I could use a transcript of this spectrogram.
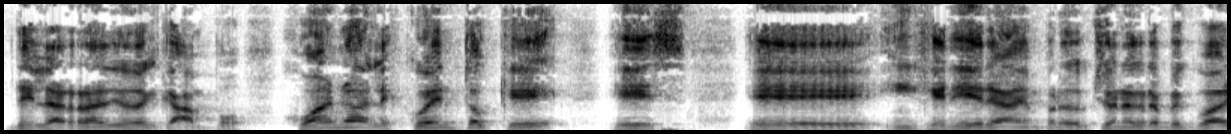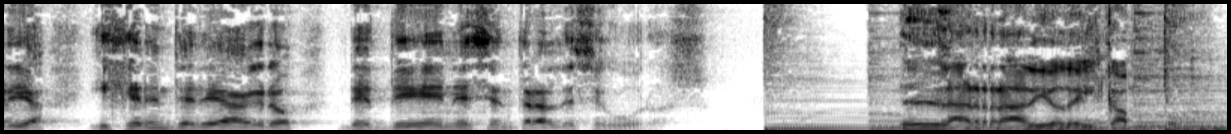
de la Radio del Campo. Juana, les cuento que es eh, ingeniera en producción agropecuaria y gerente de agro de DN Central de Seguros. La Radio del Campo.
